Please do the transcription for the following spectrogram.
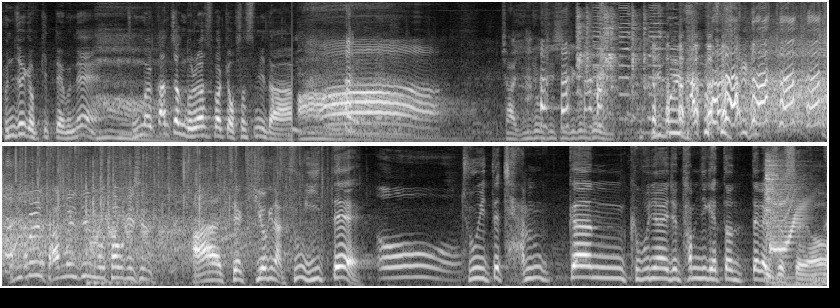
본 적이 없기 때문에 정말 깜짝 놀랄 수밖에 없었습니다. 자, 윤종신 씨 지금 저 입을 입을 다물질 못하고 계시는. 아 제가 기억이 나. 중2 때 오. 중2 때 잠깐 그 분야에 좀 탐닉했던 때가 있었어요.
